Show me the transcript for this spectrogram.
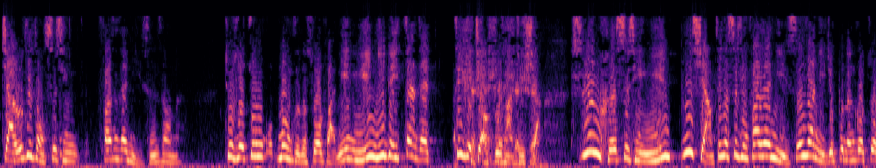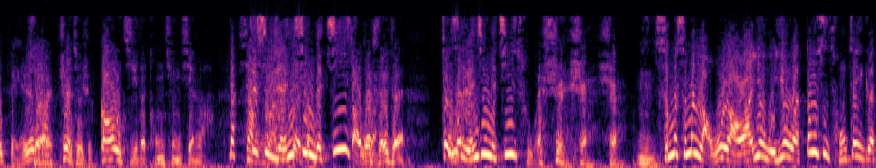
假如这种事情发生在你身上呢？就是中孟子的说法，你你你得站在这个角度上去想。任何事情你不想这个事情发生在你身上，你就不能够做别人。是，这就是高级的同情心了。不，这是人性的基础的水准。这是人性的基础啊！是是是，嗯，什么什么老吾老啊，幼吾幼啊，都是从这个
